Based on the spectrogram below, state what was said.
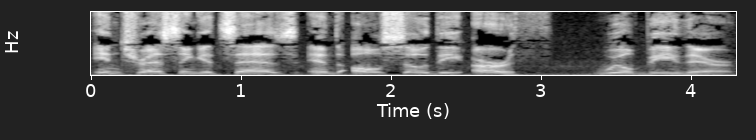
Interesting, it says, and also the earth will be there,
